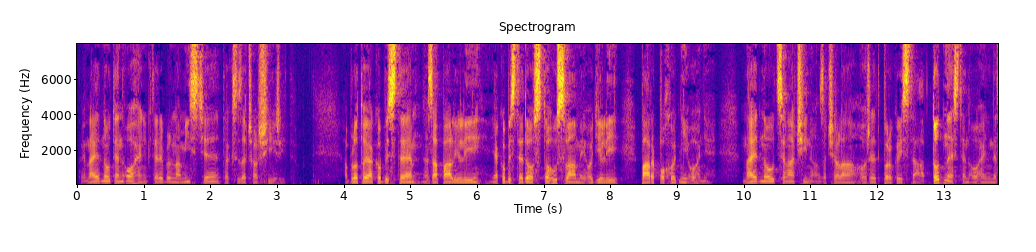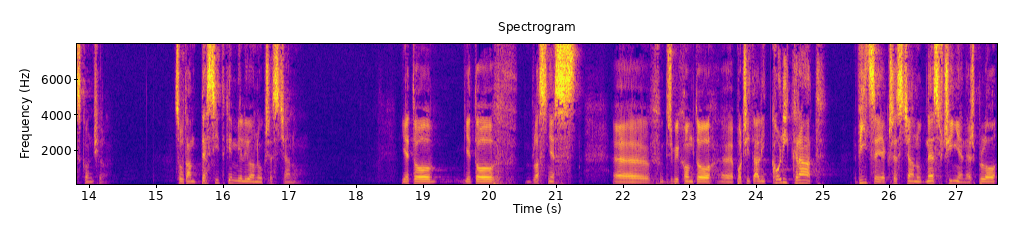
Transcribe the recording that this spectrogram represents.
tak najednou ten oheň, který byl na místě, tak se začal šířit. A bylo to, jako byste zapálili, jako byste do stohu slámy hodili pár pochodní ohně. Najednou celá Čína začala hořet pro Krista a dodnes ten oheň neskončil. Jsou tam desítky milionů křesťanů. Je to, je to vlastně, eh, když bychom to eh, počítali, kolikrát více je křesťanů dnes v Číně, než bylo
